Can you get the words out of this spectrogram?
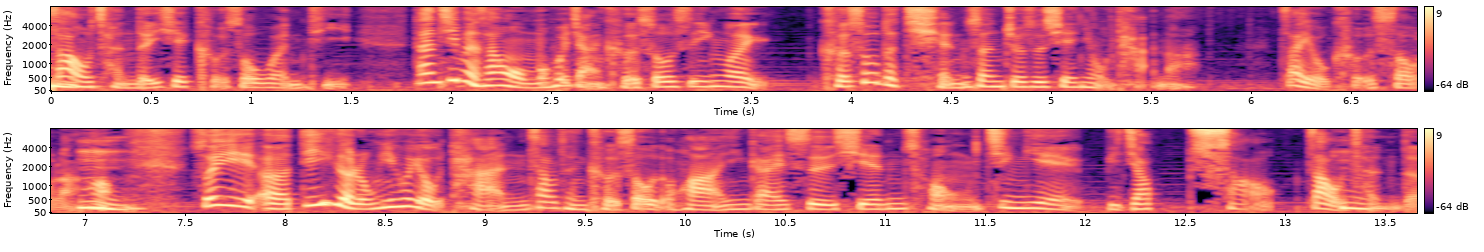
造成的一些咳嗽问题，嗯、但基本上我们会讲咳嗽是因为咳嗽的前身就是先有痰啊。再有咳嗽了哈，嗯、所以呃，第一个容易会有痰造成咳嗽的话，应该是先从津液比较少造成的。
